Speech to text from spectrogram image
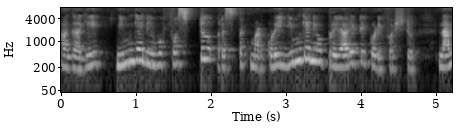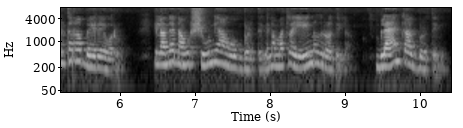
ಹಾಗಾಗಿ ನಿಮಗೆ ನೀವು ಫಸ್ಟ್ ರೆಸ್ಪೆಕ್ಟ್ ಮಾಡ್ಕೊಳ್ಳಿ ನಿಮಗೆ ನೀವು ಪ್ರಿಯಾರಿಟಿ ಕೊಡಿ ಫಸ್ಟ್ ನಂತರ ಬೇರೆಯವರು. ಇಲ್ಲಾಂದರೆ ನಾವು ಶೂನ್ಯ ಆಗೋಗ್ಬಿಡ್ತೀವಿ. ನಮ್ಮ ಹತ್ರ ಏನೂ ಇರೋದಿಲ್ಲ. ಬ್ಲ್ಯಾಂಕ್ ಆಗಿಬಿಡ್ತೀವಿ.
